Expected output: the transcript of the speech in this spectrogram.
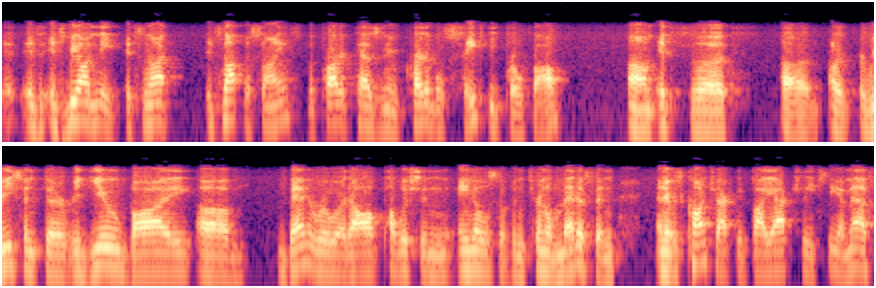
is it's beyond me. It's not it's not the science. The product has an incredible safety profile. Um, it's uh, uh, a, recent uh, review by um, Bannuru et al. published in Annals of Internal Medicine, and it was contracted by actually CMS.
